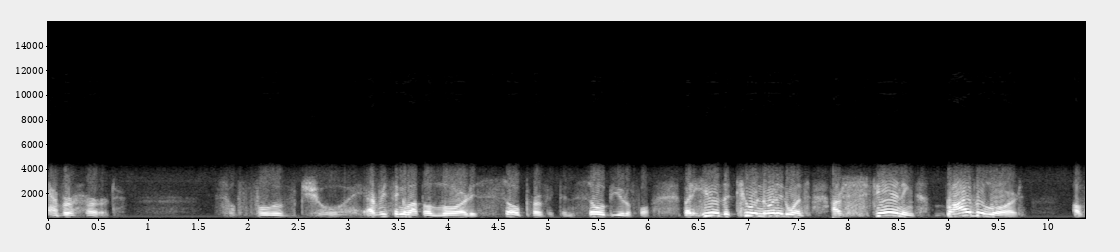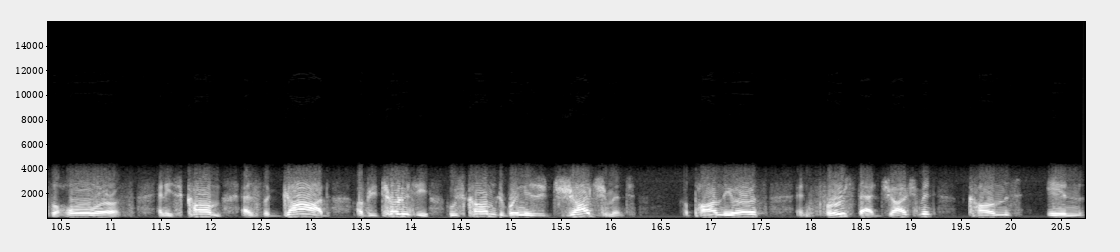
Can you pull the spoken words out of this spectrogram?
ever heard. So full of joy. Everything about the Lord is so perfect and so beautiful. But here the two anointed ones are standing by the Lord of the whole earth. And he's come as the God of eternity who's come to bring his judgment upon the earth. And first, that judgment comes in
